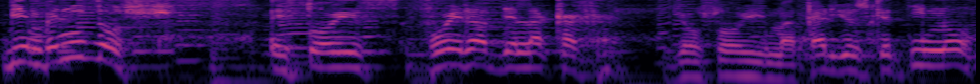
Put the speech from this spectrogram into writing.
Bienvenidos. Esto es Fuera de la Caja. Yo soy Macario Esquetino.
